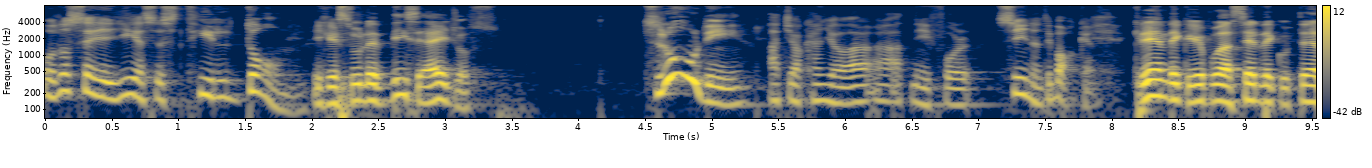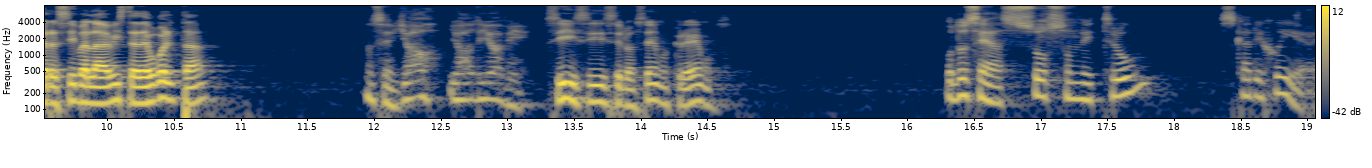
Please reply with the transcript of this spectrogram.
Och då säger Jesus till dem, Y Jesús les dice a ellos, tror ni att jag kan göra att ni får synen tillbaka? ¿creen de que yo puedo hacer de que ustedes reciban la vista de vuelta? De säger ja, ja det gör vi. Sí, sí, se lo hacemos, creemos. Och då säger jag, så som ni tror ska det ske.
